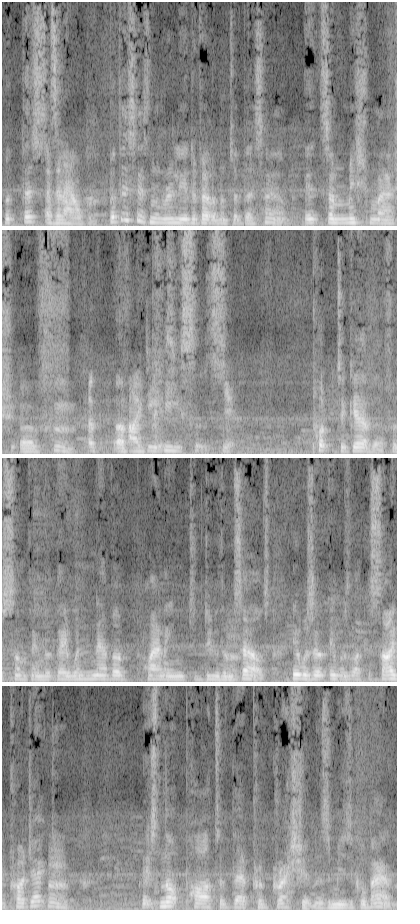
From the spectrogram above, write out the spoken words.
But this, as an album. but this isn't really a development of their sound. It's a mishmash of, Hmm, of, of ideas. pieces Yeah, put together for something that they were never planning to Hmm. do themselves. It was a, it was like a side project. It's not part of their progression as a musical band.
